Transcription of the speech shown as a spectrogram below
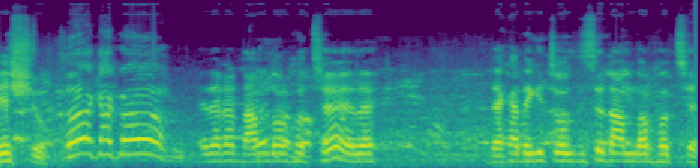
দেড়শো। এদের দাম দর হচ্ছে এদের দেখা দেখি চলতেছে দাম দর হচ্ছে।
